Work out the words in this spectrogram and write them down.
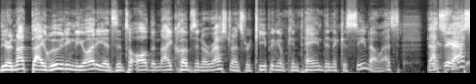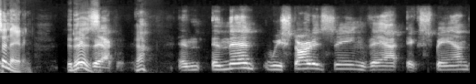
you're not diluting the audience into all the nightclubs and the restaurants. We're keeping them contained in the casino. That's that's Exactly. fascinating. It is. Exactly. Yeah. And and then we started seeing that expand.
